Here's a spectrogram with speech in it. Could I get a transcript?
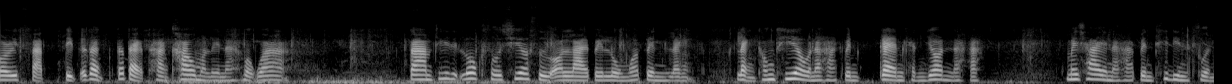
บริษัทติดตั้งแต่ตั้งแต่ทางเข้ามาเลยนะ บอกว่า ตามที่โลกโซเชียลสื่อออนไลน์ไปลงว่าเป็นแหล่งแหล่งท่องเที่ยวนะคะ เป็นแกรนแคนยอนนะคะ ไม่ใช่นะคะ เป็นที่ดินส่วน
